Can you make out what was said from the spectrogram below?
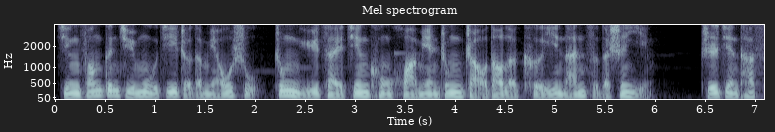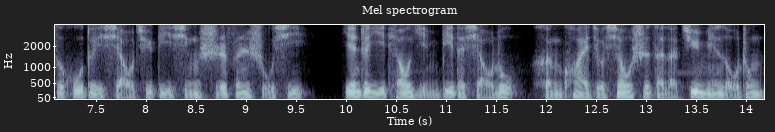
警方根据目击者的描述，终于在监控画面中找到了可疑男子的身影。只见他似乎对小区地形十分熟悉，沿着一条隐蔽的小路，很快就消失在了居民楼中。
